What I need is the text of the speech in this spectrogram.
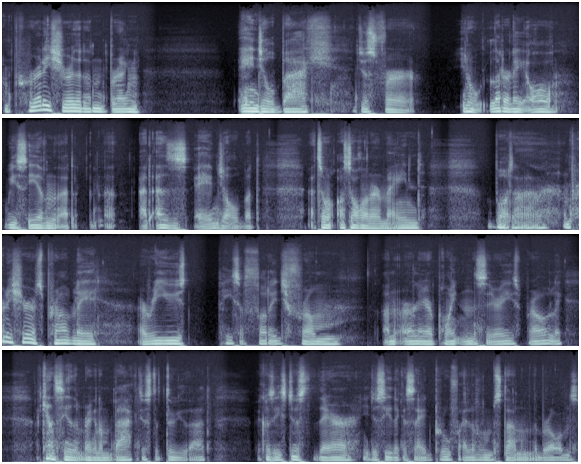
I'm pretty sure they didn't bring Angel back just for, you know, literally all we see of him that, that, that is Angel, but it's all, it's all in our mind. But uh, I'm pretty sure it's probably a reused piece of footage from an earlier point in the series, probably. I can't see them bringing him back just to do that because he's just there. You just see like a side profile of him standing in the bronze.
